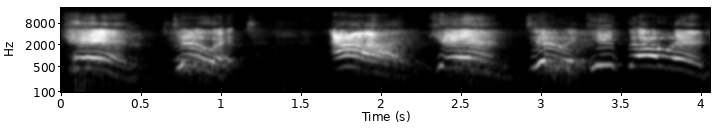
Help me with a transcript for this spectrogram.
can do it. I can do it. Keep going.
